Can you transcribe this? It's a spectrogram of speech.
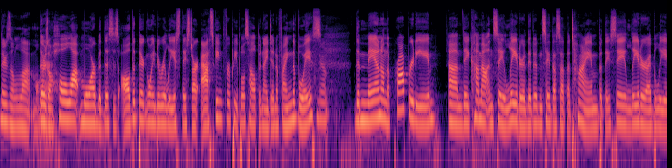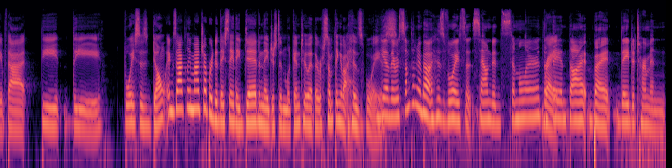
There's a lot more. there's a whole lot more, but this is all that they're going to release. They start asking for people's help in identifying the voice Yep. the man on the property um, they come out and say later they didn't say this at the time but they say later i believe that the the voices don't exactly match up or did they say they did and they just didn't look into it there was something about his voice Yeah, there was something about his voice that sounded similar that Right. they had thought, but they determined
